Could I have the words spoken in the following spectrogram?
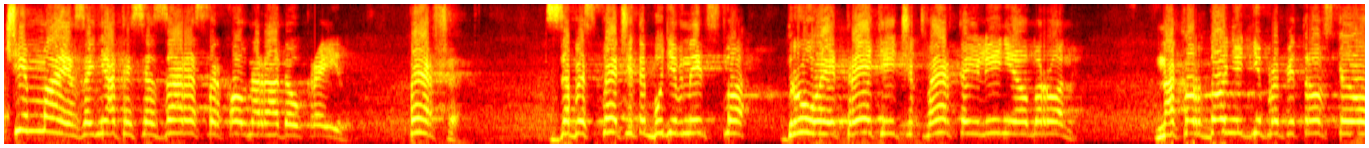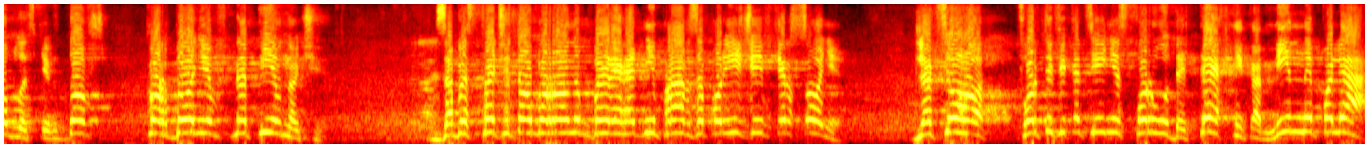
Чим має зайнятися зараз Верховна Рада України? Перше забезпечити будівництво другої, третьої, четвертої лінії оборони на кордоні Дніпропетровської області, вздовж кордонів на півночі, забезпечити оборону берега Дніпра в Запоріжжі і в Херсоні. Для цього фортифікаційні споруди, техніка, мінні поля,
